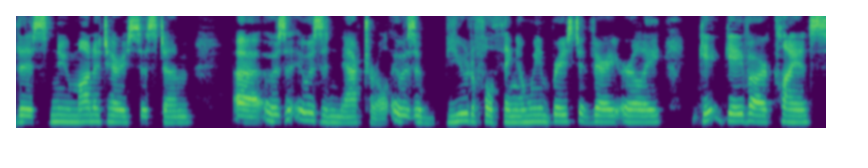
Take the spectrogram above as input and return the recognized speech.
this new monetary system. Uh, it was it was a natural it was a beautiful thing and we embraced it very early g- gave our clients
